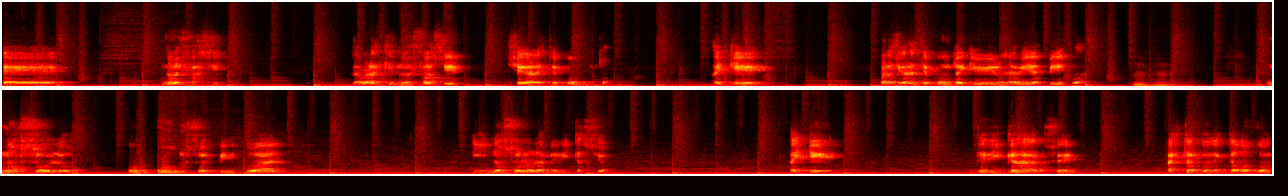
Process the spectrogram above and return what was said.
Eh, no es fácil. La verdad es que no es fácil llegar a este punto hay que, para llegar a este punto hay que vivir una vida espiritual. No solo un curso espiritual y no solo la meditación. Hay que dedicarse a estar conectado con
